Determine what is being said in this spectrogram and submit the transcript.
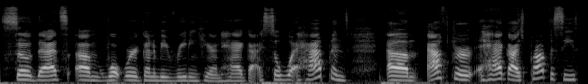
So that's um what we're going to be reading here in haggai. So what happens um after haggai's prophecies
